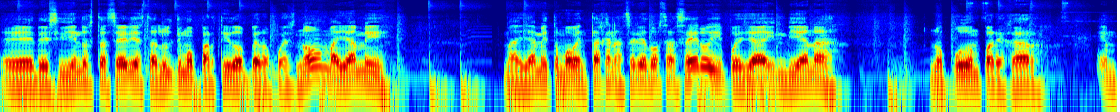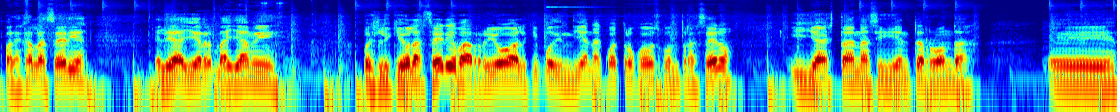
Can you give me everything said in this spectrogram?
eh, decidiendo esta serie hasta el último partido, pero pues no, Miami, Miami tomó ventaja en la serie 2 a 0 y pues ya Indiana no pudo emparejar, emparejar la serie. El día de ayer Miami pues liquidó la serie, barrió al equipo de Indiana cuatro juegos contra cero y ya está en la siguiente ronda. Eh,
